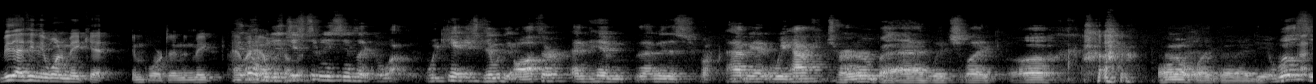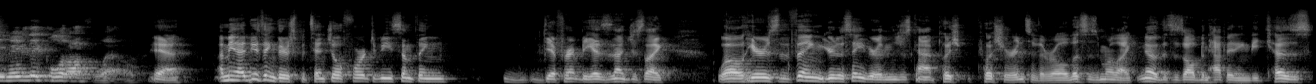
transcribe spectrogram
Because I think they want to make it important and make I know, have but it something. just to me seems like wow, we can't just deal with the author and him. I mean, this happy end. We have to turn her bad, which like, ugh, I don't like that idea. We'll see. Maybe they pull it off well. Yeah. I mean, I do think there's potential for it to be something different because it's not just like, well, here's the thing, you're the savior, and then just kind of push push her into the role. This is more like, no, this has all been happening because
